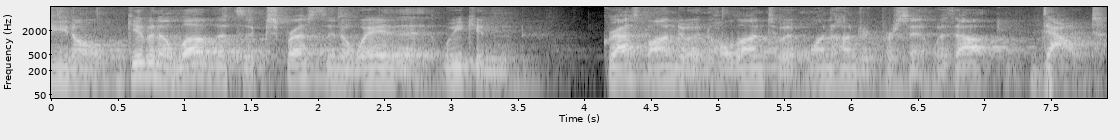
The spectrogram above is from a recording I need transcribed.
you know, given a love that's expressed in a way that we can grasp onto it and hold on to it 100% without doubt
